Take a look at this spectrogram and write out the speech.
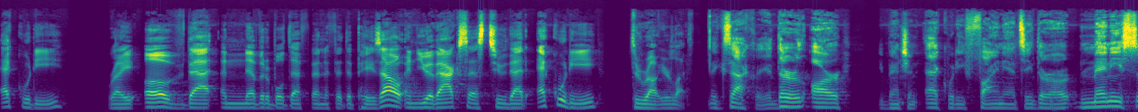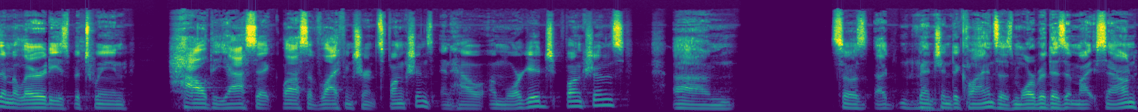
equity, right, of that inevitable death benefit that pays out. And you have access to that equity throughout your life. Exactly. There are, you mentioned equity financing, there are many similarities between how the asset class of life insurance functions and how a mortgage functions. Um, so, as I mentioned to clients, as morbid as it might sound,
